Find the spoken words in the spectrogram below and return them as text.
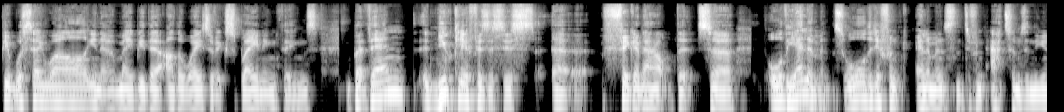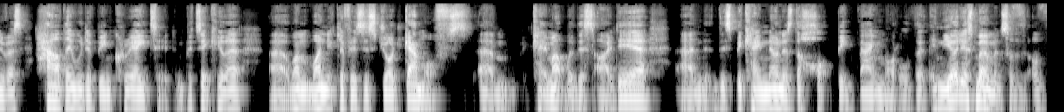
people saying, well, you know, maybe there are other ways of explaining things. But then nuclear physicists uh, figured out that uh, all the elements, all the different elements and different atoms in the universe, how they would have been created. In particular, uh, one, one nuclear physicist, George Gamow, um, came up with this idea, and this became known as the hot Big Bang model. That in the earliest moments of, of,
